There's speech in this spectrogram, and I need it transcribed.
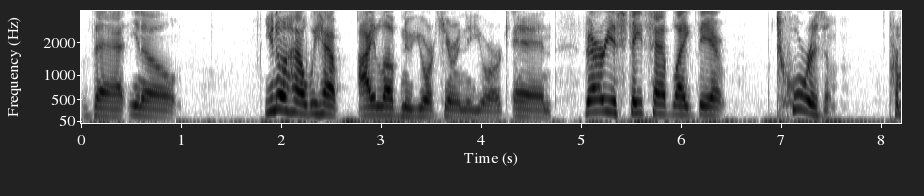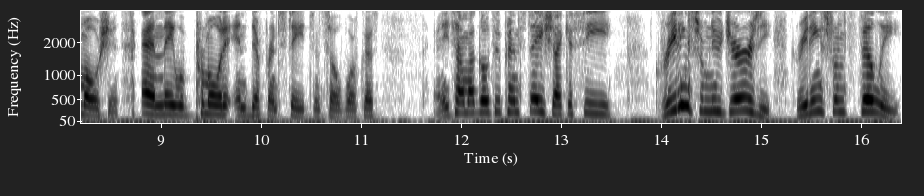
that, you know, you know how we have I Love New York here in New York, and various states have like their tourism promotion, and they would promote it in different states and so forth. Because anytime I go through Penn Station, I can see greetings from New Jersey, greetings from Philly,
